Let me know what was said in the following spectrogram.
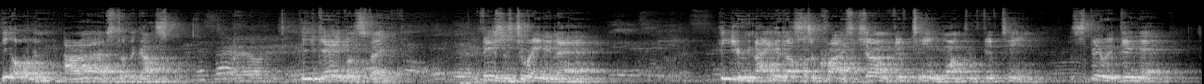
He opened our eyes to the gospel. He gave us faith. Ephesians 2.89. He united us to Christ. John 15, 1 through 15. The Spirit did that.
